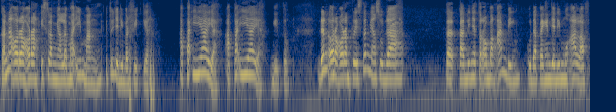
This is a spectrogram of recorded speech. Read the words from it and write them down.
Karena orang-orang Islam yang lemah iman itu jadi berpikir, apa iya ya? Apa iya ya? gitu. Dan orang-orang Kristen yang sudah tadinya terombang-ambing, udah pengen jadi mualaf,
